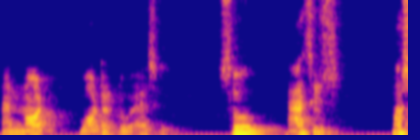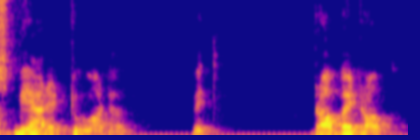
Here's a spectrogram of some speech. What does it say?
and not water to acid. So acids must be added to water with drop by drop.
